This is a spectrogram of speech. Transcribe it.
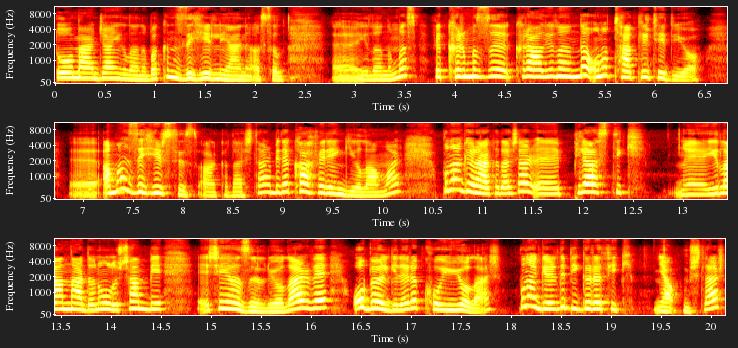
Doğu mercan yılanı bakın zehirli yani asıl e, yılanımız ve kırmızı kral yılanı da onu taklit ediyor. E, ama zehirsiz arkadaşlar. Bir de kahverengi yılan var. Buna göre arkadaşlar e, plastik e, yılanlardan oluşan bir e, şey hazırlıyorlar ve o bölgelere koyuyorlar. Buna göre de bir grafik yapmışlar.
